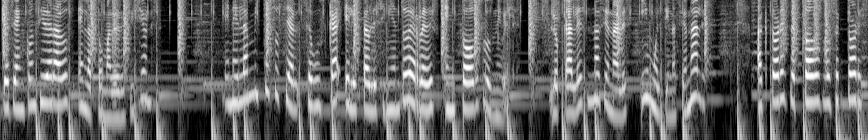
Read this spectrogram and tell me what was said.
que sean considerados en la toma de decisiones. En el ámbito social se busca el establecimiento de redes en todos los niveles, locales, nacionales y multinacionales, actores de todos los sectores,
